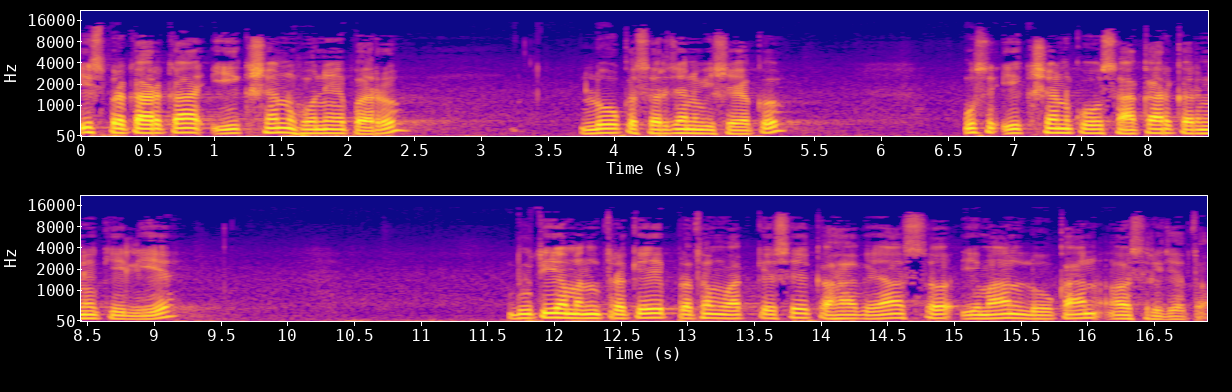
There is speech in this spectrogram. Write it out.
इस प्रकार का ईक्षण होने पर लोक सर्जन विषयक उस ईक्षण को साकार करने के लिए द्वितीय मंत्र के प्रथम वाक्य से कहा गया स ईमान लोकान असृजत।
